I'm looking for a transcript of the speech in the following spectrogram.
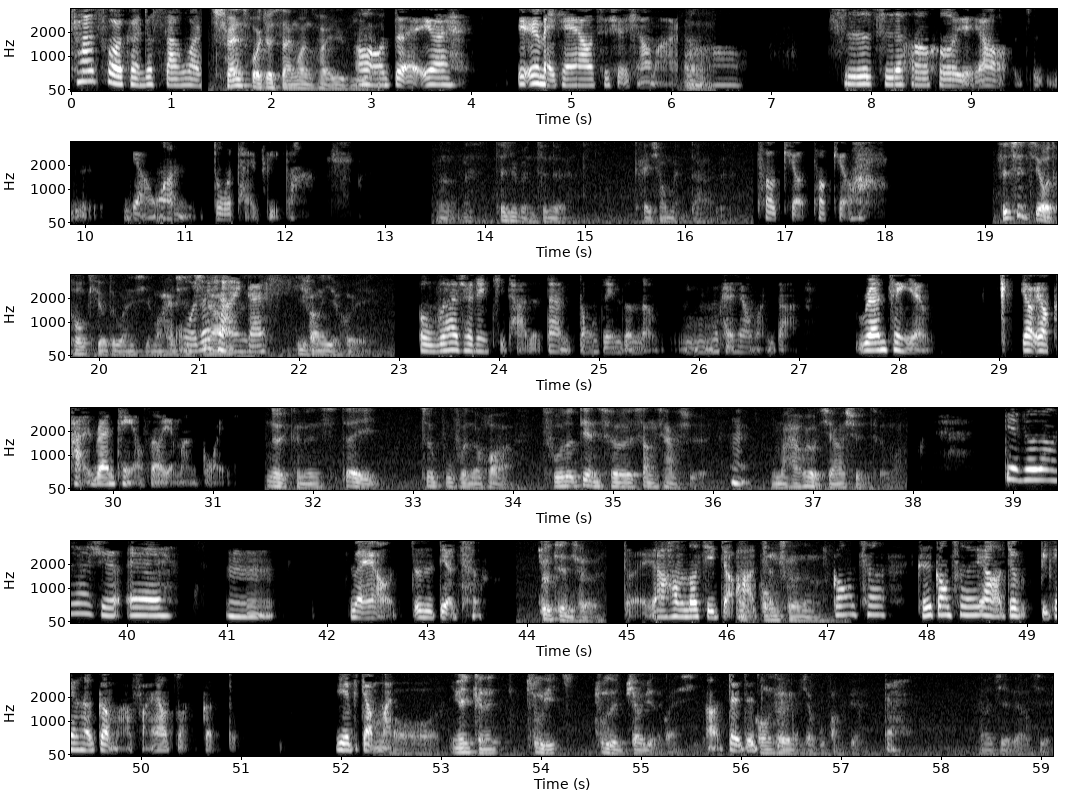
，transport 可能就三万。？Transport 就三万块日币。哦，对，因为因为每天要去学校嘛，然嗯后吃吃喝喝也要就是两万多台币吧。嗯，那在日本真的开销蛮大的。Tokyo Tokyo，这是只有 Tokyo 的关系吗？还是我在想应该是地方也会？我不太确定其他的，但东京真的嗯开销蛮大，renting 也要要看 renting 有时候也蛮贵的。那可能是在这部分的话，除了电车上下学，嗯，你们还会有其他选择吗？电车上下学，哎，嗯，没有，就是电车。就电车，对，然后他们都骑脚踏车。公车呢？公车，可是公车要就比电车更麻烦，要转更多，也比较慢。哦，因为可能住离住的比较远的关系啊，哦，对对对对公车也比较不方便。对。了解了解。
